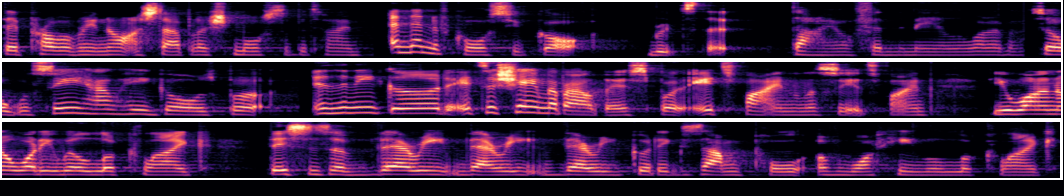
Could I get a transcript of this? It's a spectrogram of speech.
they're probably not established most of the time. And then, of course, you've got roots that die off in the mail or whatever. So we'll see how he goes, but isn't he good? It's a shame about this, but it's fine, honestly, it's fine. You want to know what he will look like, this is a very, very, very good example of what he will look like.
